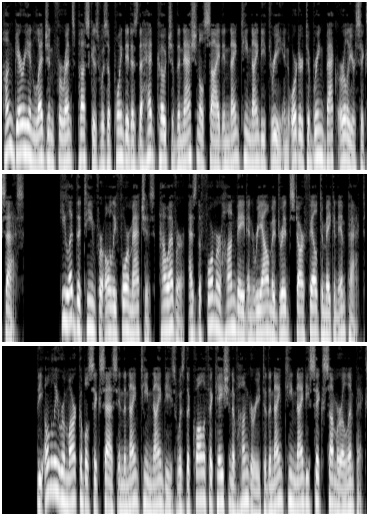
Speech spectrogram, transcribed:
Hungarian legend Ferenc Puskás was appointed as the head coach of the national side in 1993 in order to bring back earlier success. He led the team for only four matches, however, as the former Honvéd and Real Madrid star failed to make an impact. The only remarkable success in the 1990s was the qualification of Hungary to the 1996 Summer Olympics.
